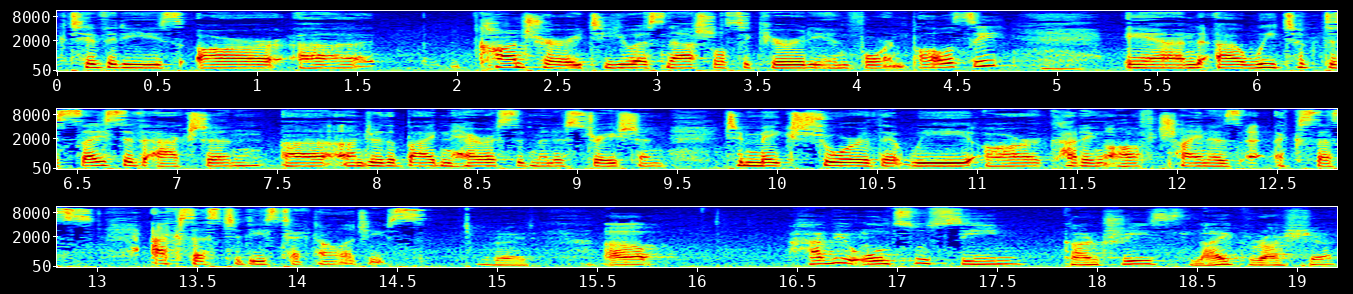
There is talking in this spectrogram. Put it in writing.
activities are uh, contrary to U.S. national security and foreign policy. And uh, we took decisive action uh, under the Biden Harris administration to make sure that we are cutting off China's access, access to these technologies. Right. Uh, have you also seen countries like Russia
